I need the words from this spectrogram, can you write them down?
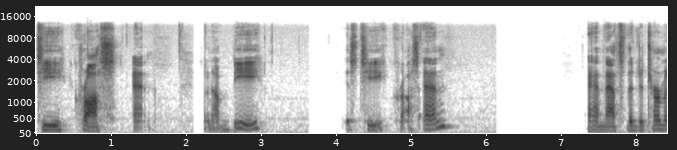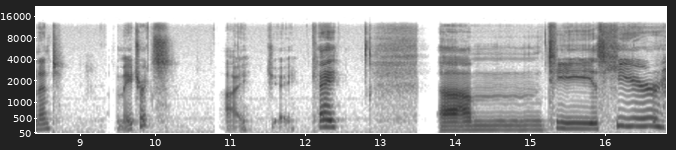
t cross n. So now b is t cross n. And that's the determinant of a matrix. i, j, k. Um, t is here.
